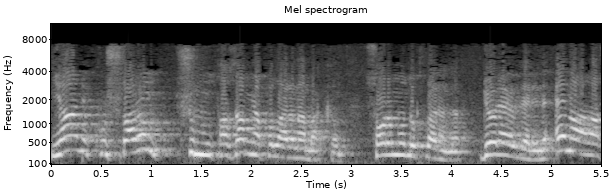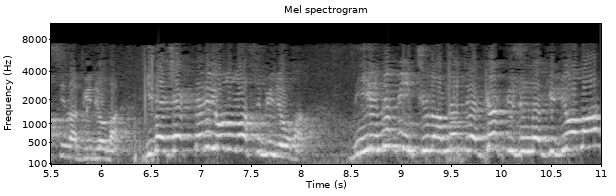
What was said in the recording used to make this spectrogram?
Yani kuşların şu muntazam yapılarına bakın. Sorumluluklarını, görevlerini en alasıyla biliyorlar. Gidecekleri yolu nasıl biliyorlar? 20 bin kilometre gökyüzünde gidiyorlar.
